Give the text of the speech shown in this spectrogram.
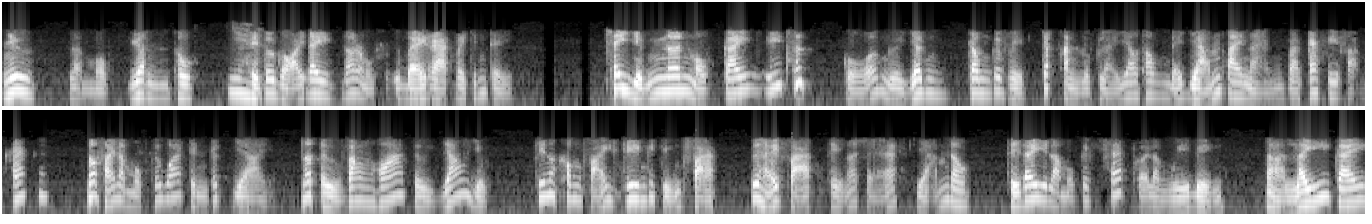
như là một doanh thu yeah. thì tôi gọi đây đó là một sự bệ rạc về chính trị xây dựng nên một cái ý thức của người dân trong cái việc chấp hành luật lệ giao thông để giảm tai nạn và các vi phạm khác nó phải là một cái quá trình rất dài. Nó từ văn hóa từ giáo dục chứ nó không phải riêng cái chuyện phạt. Cứ hãy phạt thì nó sẽ giảm đâu. Thì đây là một cái phép gọi là ngụy biện à, lấy cái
